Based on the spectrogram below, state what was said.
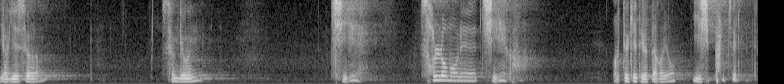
여기에서 성경은 지혜, 솔로몬의 지혜가 어떻게 되었다고요? 28절입니다.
